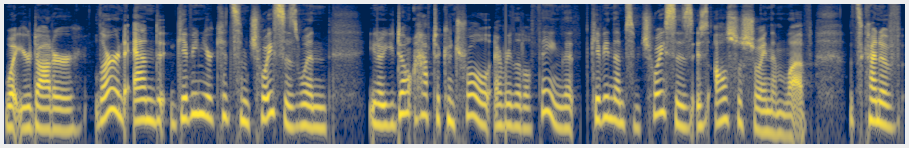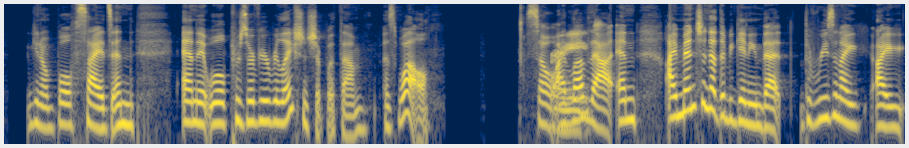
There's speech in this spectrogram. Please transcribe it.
what your daughter learned and giving your kids some choices when you know you don't have to control every little thing that giving them some choices is also showing them love. It's kind of you know both sides and and it will preserve your relationship with them as well. So right. i love that. And i mentioned at the beginning that the reason i i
